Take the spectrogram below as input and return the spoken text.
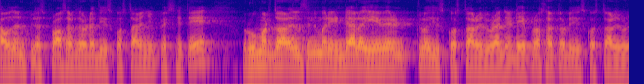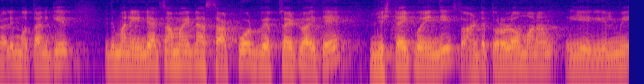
thousand plus processor తోటి తీసుకొస్తారని చెప్పేసి అయితే రూమర్ ద్వారా తెలిసింది. మరి ఇండియాలో ఏ వేరియంట్లో తీసుకొస్తారో చూడాలి. అంటే ఏ ప్రాసెసర్ తోటి తీసుకొస్తారో చూడాలి. మొత్తానికి ఇది మన ఇండియాకి సంబంధించిన సపోర్ట్ వెబ్సైట్లో అయితే లిస్ట్ అయిపోయింది. సో అంటే త్వరలో మనం ఈ రియల్మీ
